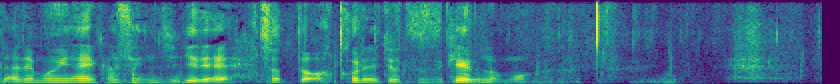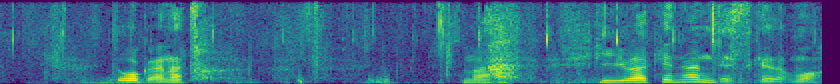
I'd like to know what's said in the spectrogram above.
誰もいない河川敷でちょっとこれ以上続けるのもどうかなと。まあ言い訳なんですけども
